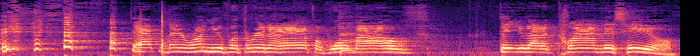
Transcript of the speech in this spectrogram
After they run you for three and a half or four miles, then you got to climb this hill.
